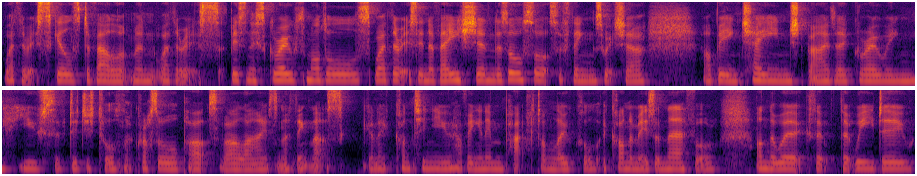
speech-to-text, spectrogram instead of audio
whether it's skills development, whether it's business growth models, whether it's innovation. There's all sorts of things which are, are being changed by the growing use of digital across all parts of our lives. And I think that's going to continue having an impact on local economies and therefore on the work that, that we do.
